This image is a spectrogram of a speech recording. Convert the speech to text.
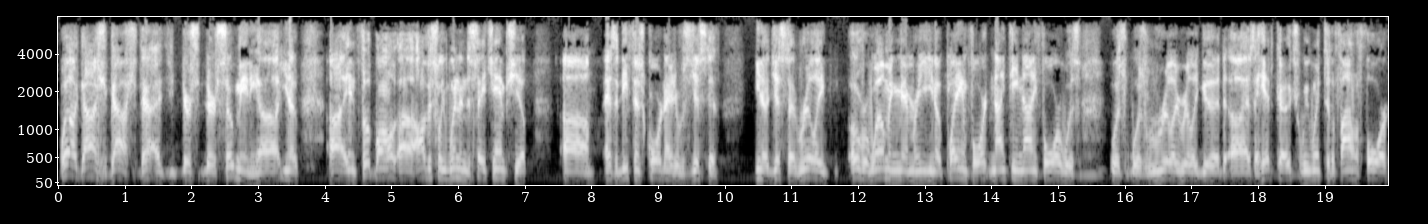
Well, gosh, gosh, there's there's so many. Uh, you know, uh, in football, uh, obviously winning the state championship uh, as a defense coordinator was just a, you know, just a really overwhelming memory. You know, playing for it in 1994 was was was really really good. Uh, as a head coach, we went to the Final Four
